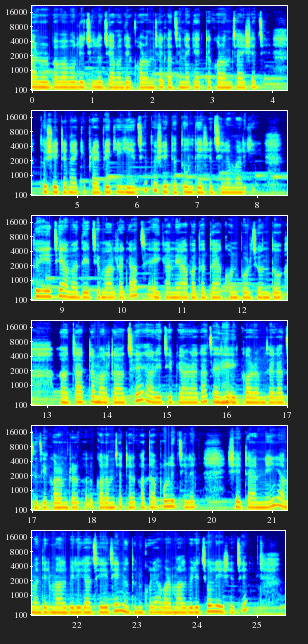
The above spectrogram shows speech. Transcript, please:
আর ওর বাবা বলেছিল যে আমাদের করমচা গাছে নাকি একটা করমচা এসেছে, তো সেটা নাকি প্রায় পেকে গিয়েছে, তো সেটা তুলতে এসেছিলাম আর কি। তো এই যে আমাদের যে মালটা গাছ, এখানে আপাতত এখন পর্যন্ত চারটা মালটা আছে, আর এই যে পেয়ারা গাছ আর এই করমচা গাছে যে করমটার করমচাটার কথা বলেছিলেন, সেটা আর নেই। আমাদের মালবেরি গাছে এই যে নতুন করে আবার মালবেরি চলে এসেছে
